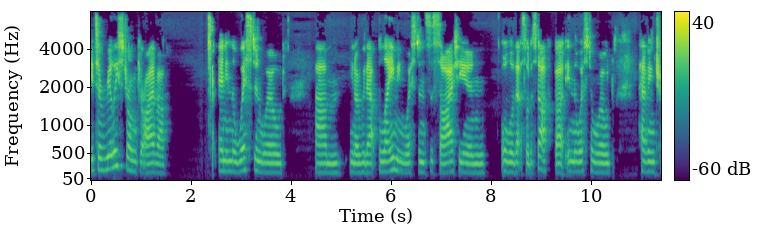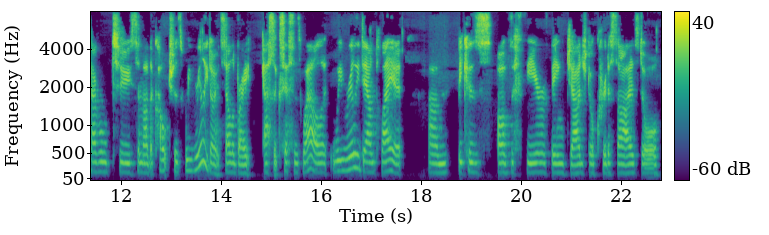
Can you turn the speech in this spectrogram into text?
it's a really strong driver. And in the Western world, um, you know, without blaming Western society and all of that sort of stuff. But in the Western world, having traveled to some other cultures, we really don't celebrate our success as well. We really downplay it um, because of the fear of being judged or criticized or,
